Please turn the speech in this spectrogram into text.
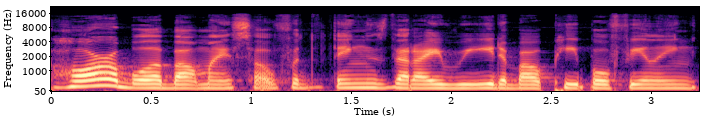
horrible about myself with the things that I read about people feeling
